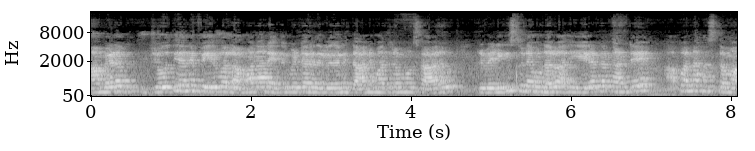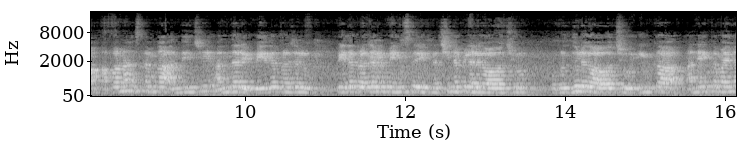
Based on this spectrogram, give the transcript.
ఆ మేడం జ్యోతి అనే పేరు వాళ్ళ అమ్మ నాన్న ఎందుకు పెట్టారో తెలియదు కానీ దాన్ని మాత్రము సారు వెలిగిస్తూనే ఉన్నారు. అది ఏ రకంగా అంటే అపన్న హస్తమా. అపన్న హస్తంగా అందించి అందరి పేద ప్రజలు పేద ప్రజలు మీన్స్ ఇట్లా చిన్నపిల్లలు కావచ్చు వృద్ధులు కావచ్చు ఇంకా అనేకమైన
